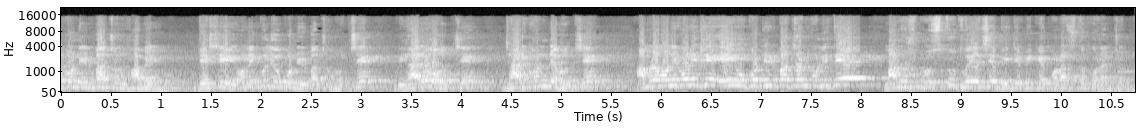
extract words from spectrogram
উপনির্বাচন হবে, দেশে অনেকগুলি উপনির্বাচন হচ্ছে, বিহারেও হচ্ছে, ঝাড়খণ্ডে হচ্ছে, আমরা মনে করি যে এই উপনির্বাচনগুলিতে মানুষ প্রস্তুত হয়েছে বিজেপিকে পরাস্ত করার জন্য।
